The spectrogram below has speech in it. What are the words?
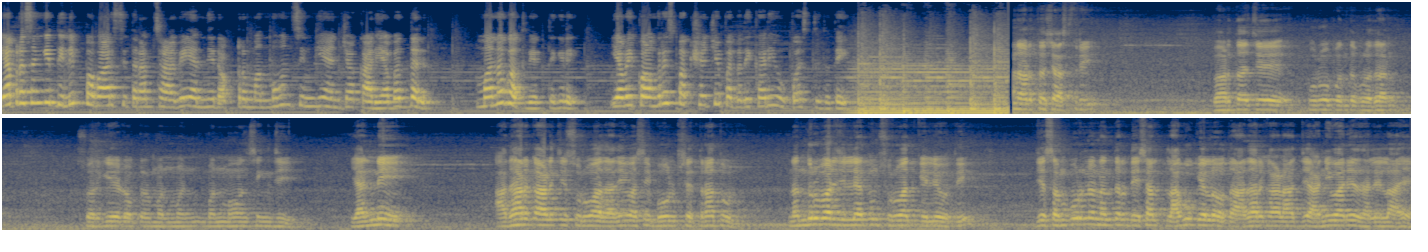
या प्रसंगी दिलीप पवार सीताराम साळवे यांनी डॉक्टर मनमोहन सिंग यांच्या कार्याबद्दल मनोगत व्यक्त केले. यावेळी काँग्रेस पक्षाचे पदाधिकारी उपस्थित होते. अर्थशास्त्री भारताचे पूर्व पंतप्रधान स्वर्गीय डॉक्टर मनमोहन मनमोहन सिंगजी यांनी आधार कार्डची सुरुवात आदिवासी बहुल क्षेत्रातून नंदुरबार जिल्ह्यातून सुरुवात केली होती जे संपूर्ण नंतर देशात लागू केलं होतं. आधार कार्ड आज जे अनिवार्य झालेलं आहे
